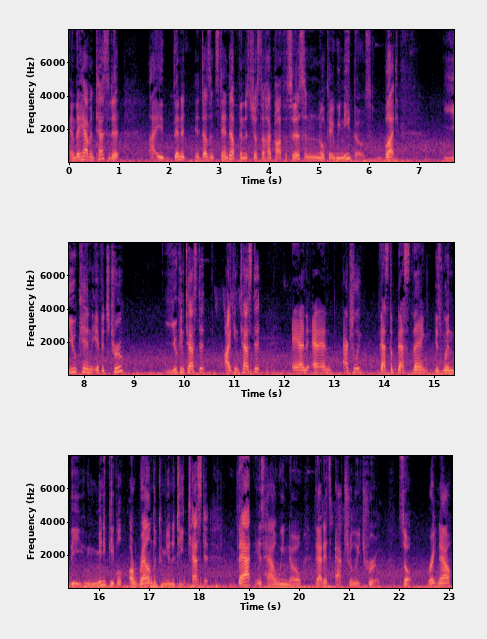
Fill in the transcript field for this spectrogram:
and they haven't tested it, I, then it, it doesn't stand up. Then it's just a hypothesis and okay, we need those. But you can, if it's true, you can test it, I can test it, and, and actually that's the best thing is when the many people around the community test it. That is how we know that it's actually true. So right now,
